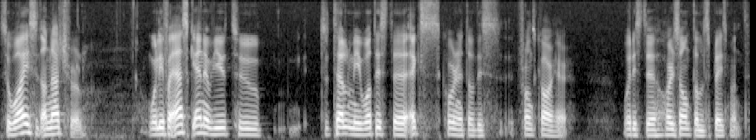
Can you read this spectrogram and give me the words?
So why is it unnatural? Well, if I ask any of you to to tell me what is the x coordinate of this front car here, what is the horizontal displacement,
